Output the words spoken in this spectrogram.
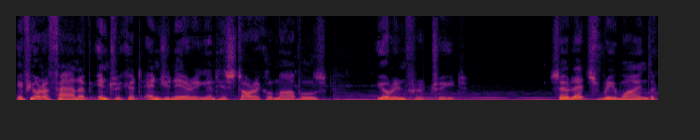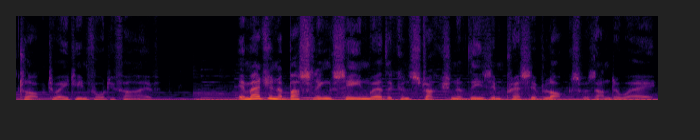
If you're a fan of intricate engineering and historical marvels, you're in for a treat. So let's rewind the clock to 1845. Imagine a bustling scene where the construction of these impressive locks was underway.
